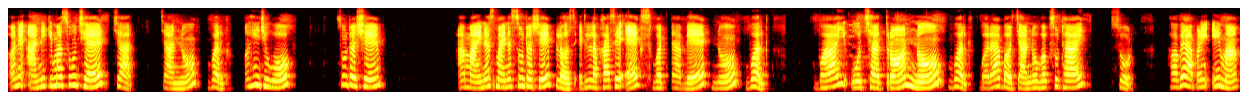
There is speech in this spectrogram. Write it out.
અને આની કિંમત શું છે? ચાર. ચારનો વર્ગ. અહીં જુઓ. શું થશે? આ માઇનસ માઇનસ શું થશે? પ્લસ. એટલે લખાશે એક્સ વત્તા બેનો વર્ગ. વાય ઓછા ત્રણનો વર્ગ. બરાબર. ચારનો વર્ગ શું થાય? સોળ. હવે આપણે એમાં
